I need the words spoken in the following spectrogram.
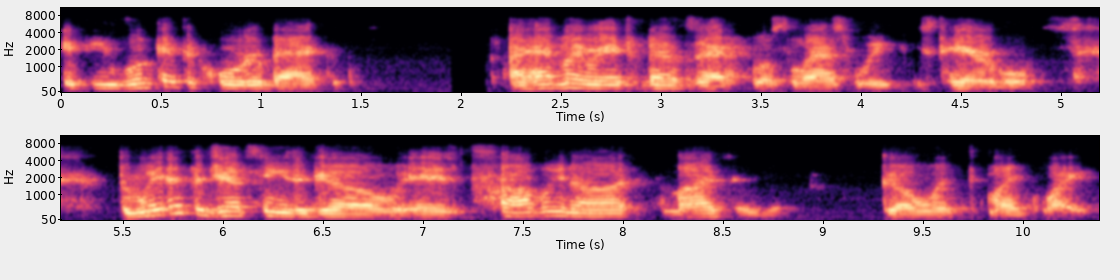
if you look at the quarterback, I had my rant about Zach Wilson last week. He's terrible. The way that the Jets need to go is probably not, in my opinion, go with Mike White.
